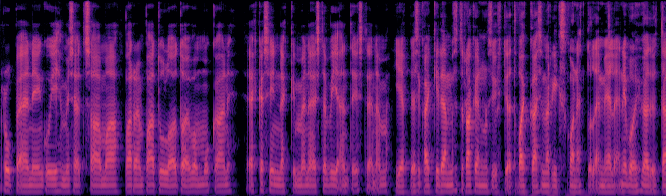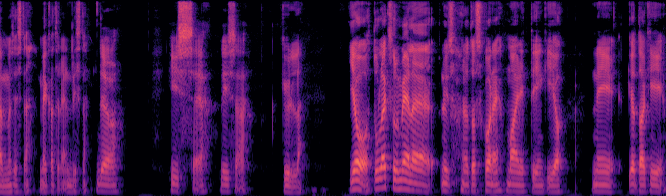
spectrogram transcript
rupeaa niin kuin ihmiset saamaan parempaa tuloa toivon mukaan, niin ehkä sinnekin menee sitä vientiä sitten enemmän. Jep, ja se kaikki tämmöiset rakennusyhtiöt, vaikka esimerkiksi kone tulee mieleen, niin voi hyötyä tämmöisestä megatrendistä. Joo, hissejä lisää. Kyllä. Joo, tuleeko sinulle mieleen, nyt no tuossa kone mainittiinkin jo, niin jotakin,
